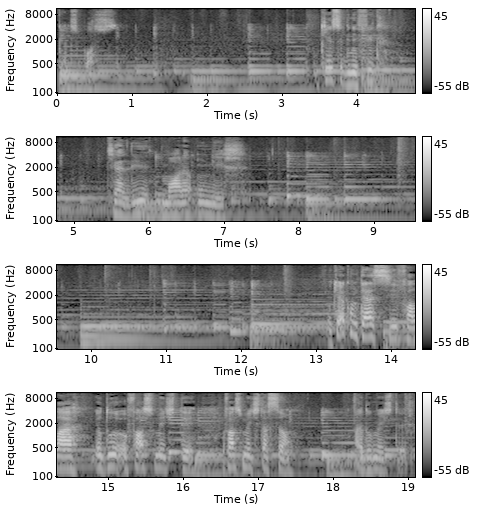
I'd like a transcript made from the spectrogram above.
500 postos. O que isso significa? Que ali mora um nicho O que acontece se falar eu, do, eu faço mediter, eu faço meditação, aí do meditation?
